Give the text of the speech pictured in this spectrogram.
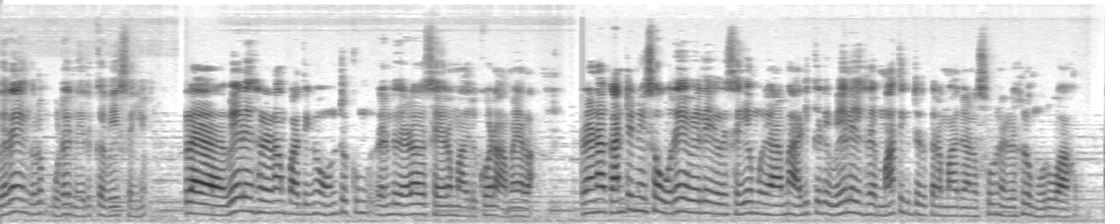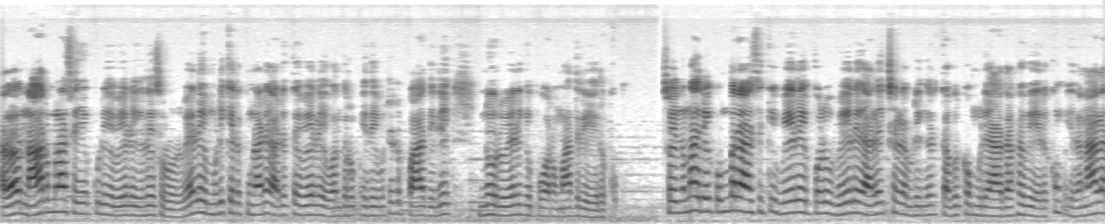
விரயங்களும் உடன் இருக்கவே செய்யும். பல வேலைகளெல்லாம் பார்த்தீங்கன்னா ஒன்றுக்கும் ரெண்டு தடவை செய்கிற மாதிரி கூட அமையலாம். இல்லைனா கண்டினியூஸாக ஒரே வேலைகளை செய்ய முடியாமல் அடிக்கடி வேலைகளை மாற்றிக்கிட்டு இருக்கிற மாதிரியான சூழ்நிலைகளும் உருவாகும். அதாவது நார்மலாக செய்யக்கூடிய வேலைகளே சொல்லுவோம் வேலையை முடிக்கிறதுக்கு முன்னாடி அடுத்த வேலை வந்துடும் இதை விட்டுட்டு பாதியிலே இன்னொரு வேலைக்கு போகிற மாதிரி இருக்கும். ஸோ இந்த மாதிரி கும்பராசிக்கு வேலை பழு வேலை அலைச்சல் அப்படிங்கிறது தவிர்க்க முடியாதாகவே இருக்கும். இதனால்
